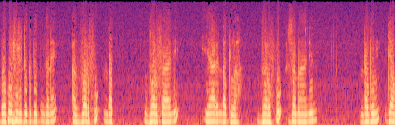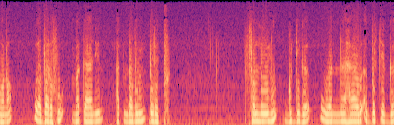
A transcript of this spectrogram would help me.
boo koy firi dëgg-dëgg nga ne ak zarfu ndab zarfaani yaari ndab la zarfu zamanin ndabul jamono wa zarfu makaanin ak ndabul béréb. Fa laylu guddi ga wan ak bëccëg ga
